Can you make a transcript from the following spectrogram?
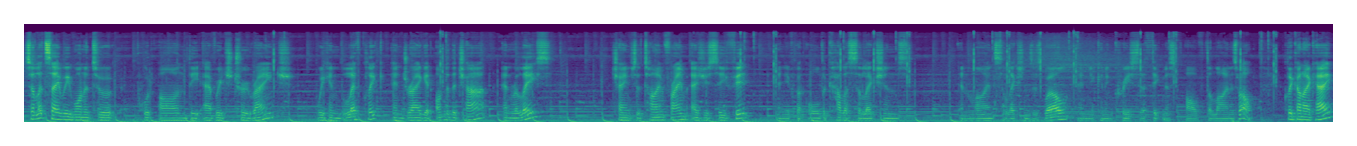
So let's say we wanted to put on the average true range. We can left click and drag it onto the chart and release change the time frame as you see fit and you've got all the color selections and line selections as well and you can increase the thickness of the line as well. Click on OK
